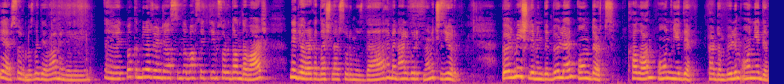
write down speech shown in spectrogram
Diğer sorumuzla devam edelim. Evet bakın biraz önce aslında bahsettiğim sorudan da var. Ne diyor arkadaşlar sorumuzda? Hemen algoritmamı çiziyorum. Bölme işleminde bölen 14, kalan 17. Pardon bölüm 17.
